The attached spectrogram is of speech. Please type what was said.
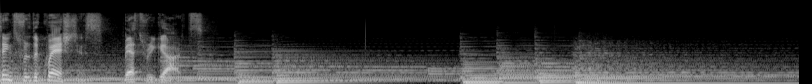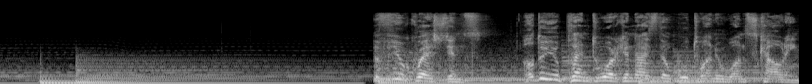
thanks for the questions. Best regards. A few questions. How do you plan to organize the WU21 scouting?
